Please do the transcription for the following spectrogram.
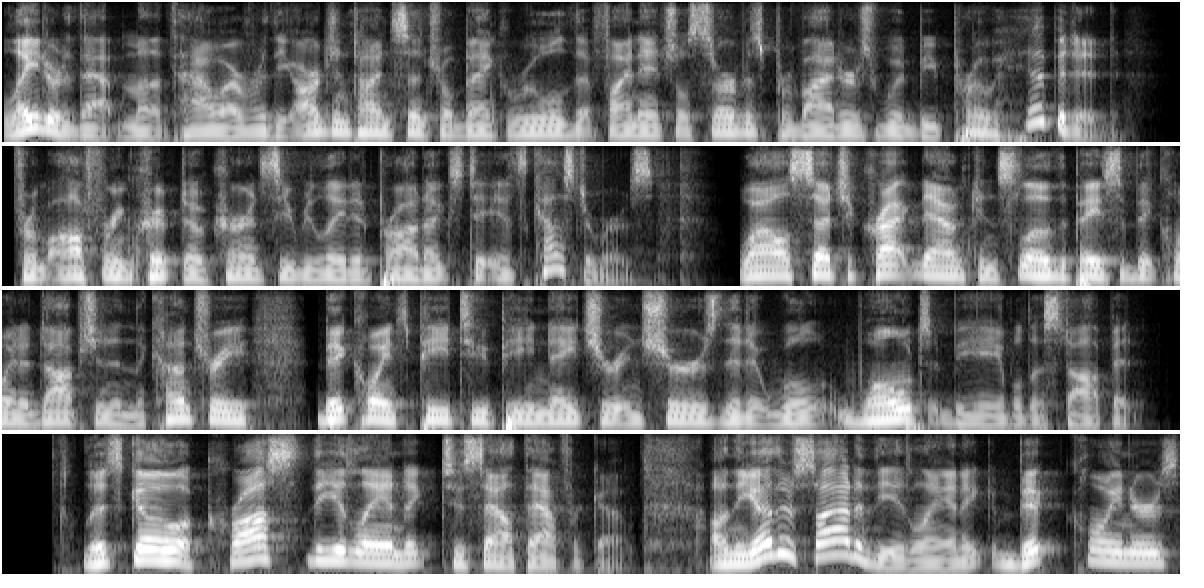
Later that month, however, the Argentine central bank ruled that financial service providers would be prohibited from offering cryptocurrency related products to its customers. While such a crackdown can slow the pace of Bitcoin adoption in the country, Bitcoin's P2P nature ensures that it will, won't be able to stop it. Let's go across the Atlantic to South Africa. On the other side of the Atlantic, Bitcoiners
